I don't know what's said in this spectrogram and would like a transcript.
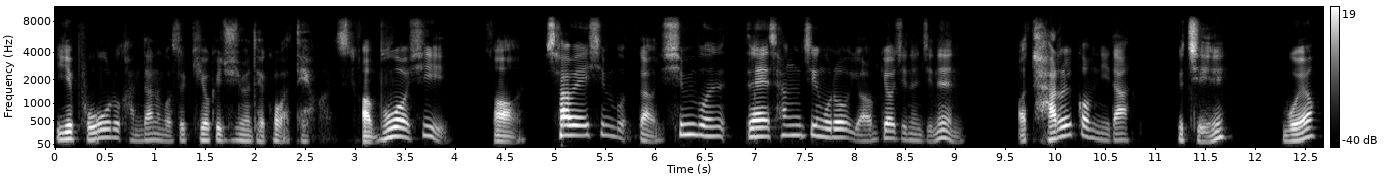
이게 보호로 간다는 것을 기억해 주시면 될 것 같아요. 어, 무엇이 어, 사회 신분, 그러니까 신분의 상징으로 여겨지는지는 어, 다를 겁니다. 그치? 뭐요?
